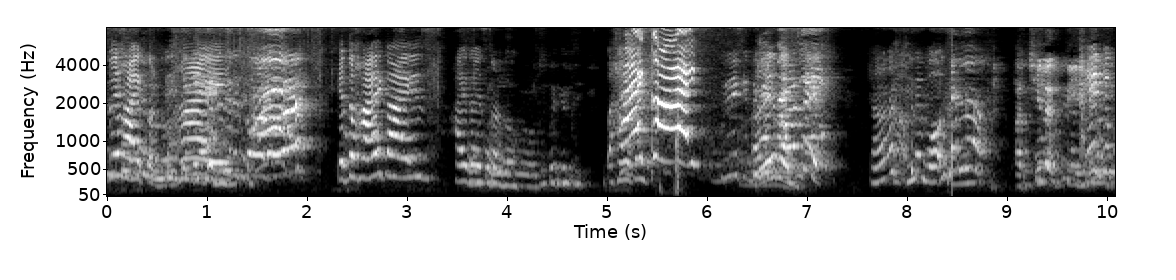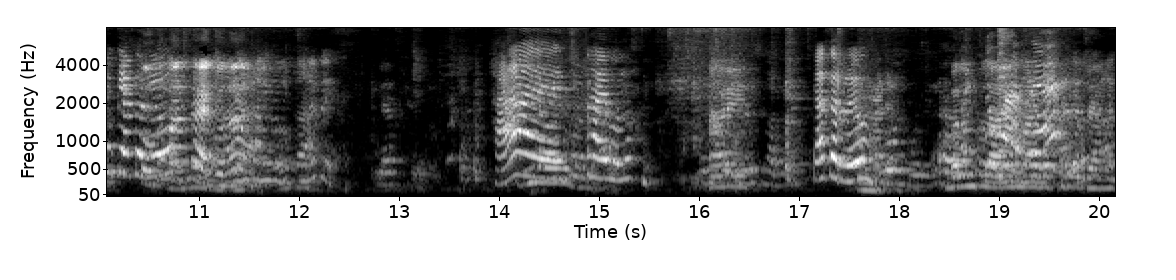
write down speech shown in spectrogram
से हाय कर दो हाय ये तो हाय हाय गाइस कर दो हाय गाइस हाँ, मैं बोल अच्छी लगती है ए देखो क्या कर रहे हो पे है तो ना हाय हाय बोलो हाय क्या कर रहे हो? बलून फुला रहे हैं हमारे बच्चे का चैनल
